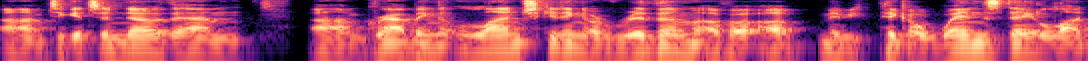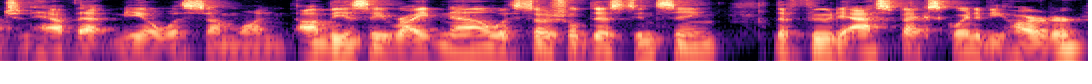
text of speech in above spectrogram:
um, to get to know them um, grabbing lunch, getting a rhythm of a, a, maybe pick a Wednesday lunch and have that meal with someone. Obviously, right now with social distancing, the food aspect is going to be harder.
